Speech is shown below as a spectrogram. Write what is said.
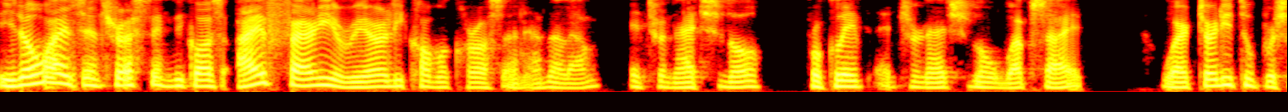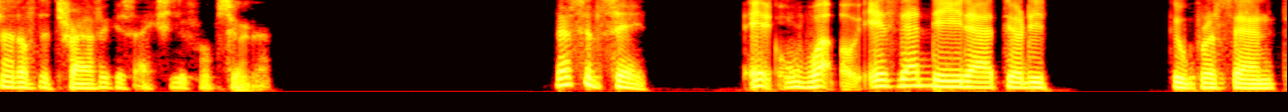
You know why it's interesting? Because I very rarely come across an MLM international proclaimed international website where 32% of the traffic is actually from Suriname. That's insane. It, what is that data 32%?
